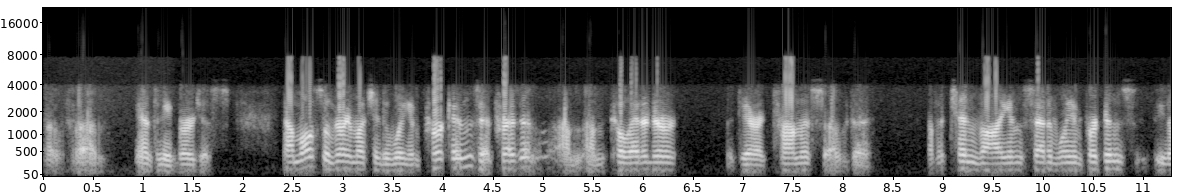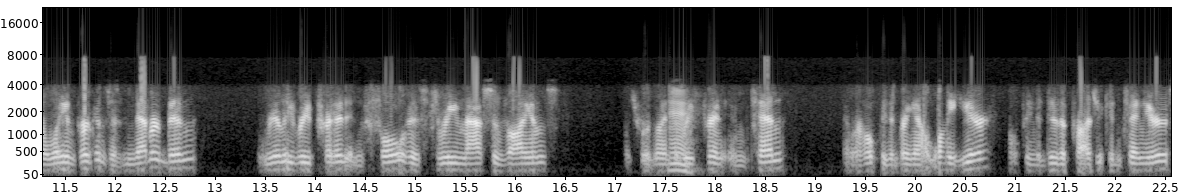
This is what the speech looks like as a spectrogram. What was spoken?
of um, Anthony Burgess. Now, I'm also very much into William Perkins at present. I'm, I'm co-editor with Derek Thomas of the of a ten volume set of William Perkins. You know, William Perkins has never been really reprinted in full. His three massive volumes, which we're going mm. to hmm. reprint in ten, and we're hoping to bring out one a year. Hoping to do the project in ten years.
